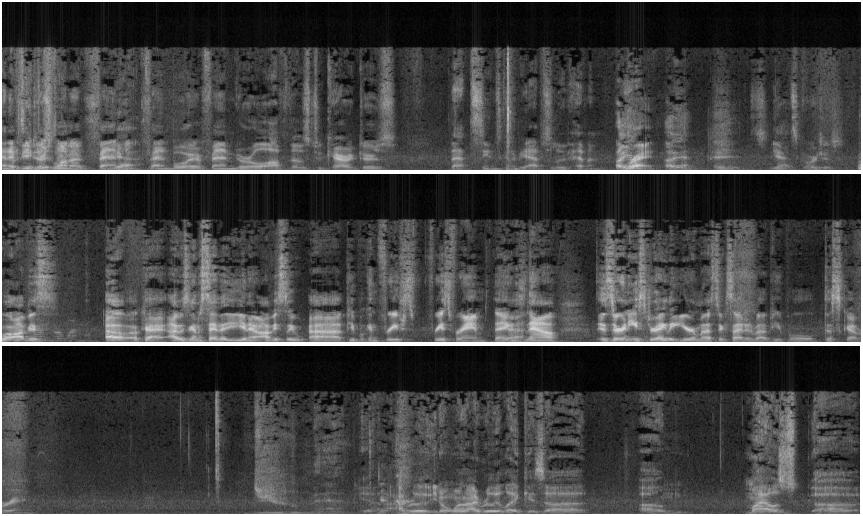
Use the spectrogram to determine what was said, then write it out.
And if you just want to fan Yeah. fanboy or fangirl off those two characters, that scene's going to be absolute heaven. Oh yeah. Right. Oh yeah. It's, yeah, it's gorgeous. Well, obviously. Oh, okay. I was going to say that you know, obviously, uh, people can freeze freeze frame things Yeah. now. Is there an Easter egg that you're most excited about people discovering? Man. Yeah, Yeah. I really, you know, one I really like is uh, um, Miles, uh,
